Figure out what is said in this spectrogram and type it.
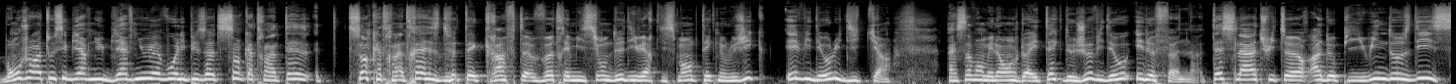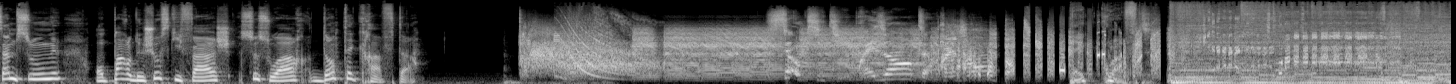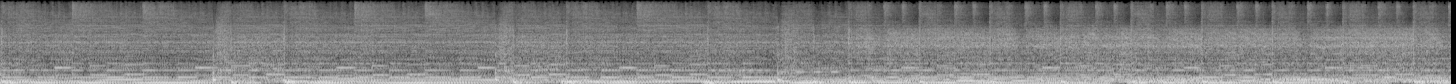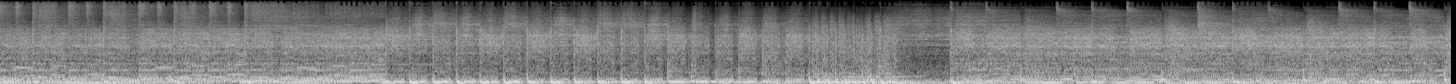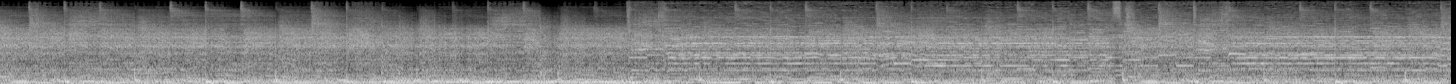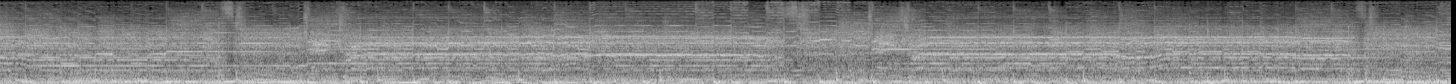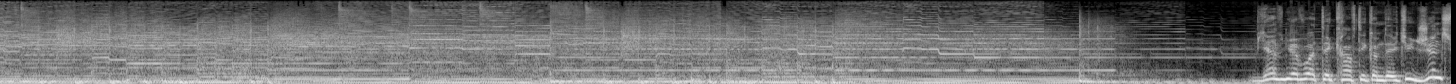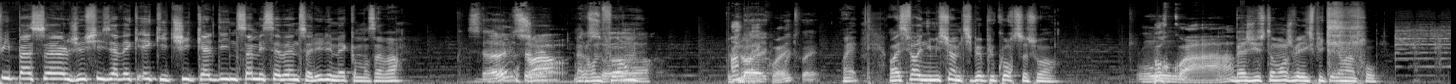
Bonjour à tous et bienvenue, bienvenue à vous à l'épisode 193, 193 de TechCraft, votre émission de divertissement technologique et vidéoludique. Un savant mélange de high-tech, de jeux vidéo et de fun. Tesla, Twitter, Adobe, Windows 10, Samsung, on parle de choses qui fâchent ce soir dans TechCraft. Présente. TechCraft. Bienvenue à vous à TechCraft et comme d'habitude, je ne suis pas seul, je suis avec Ekichi, Kaldin, Sam et Seven. Salut les mecs, comment ça va? Salut, Bonsoir. La grande forme Ah bah, écoute, écoute, ouais. On va se faire une émission un petit peu plus courte ce soir. Oh. Pourquoi? Bah justement, je vais l'expliquer dans l'intro.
